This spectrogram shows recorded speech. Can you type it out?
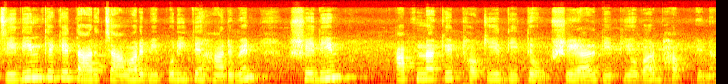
যেদিন থেকে তার চাওয়ার বিপরীতে হাঁটবেন, সেদিন আপনাকে ঠকিয়ে দিতেও সে আর দ্বিতীয়বার ভাববে না।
